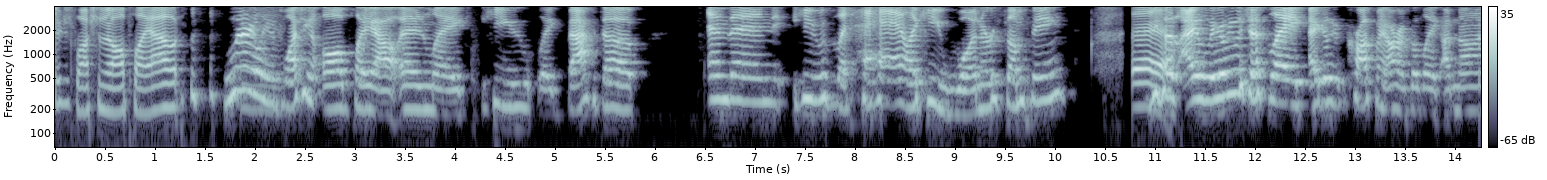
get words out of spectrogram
They're just watching it all play out. literally just watching it all play out and like he like backed up and then he was like heh like he won or something Ugh. because i literally was just like i like, crossed my arms i was like i'm not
